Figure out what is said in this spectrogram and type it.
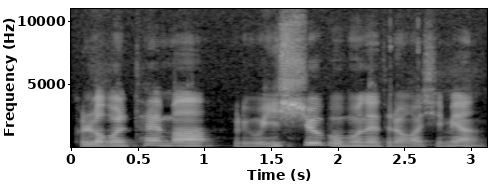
글로벌 테마 그리고 이슈 부분에 들어가시면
